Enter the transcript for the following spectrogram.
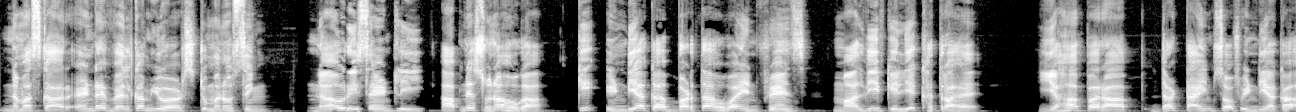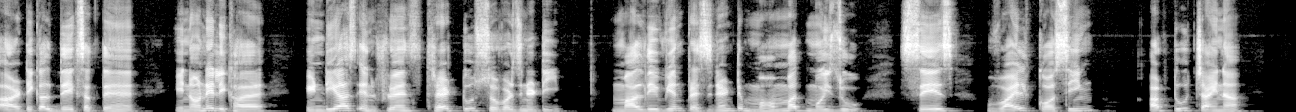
नमस्कार and I welcome yours to Manoj Singh now recently आपने सुना होगा कि इंडिया का बढ़ता हुआ इन्फ्लुएंस मालदीव के लिए खतरा है। यहाँ पर आप द टाइम्स ऑफ़ इंडिया का आर्टिकल देख सकते हैं। इन्होंने लिखा है India's influence threat to sovereignty Maldivian president Mohamed Muizzu says wild cozying up to China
